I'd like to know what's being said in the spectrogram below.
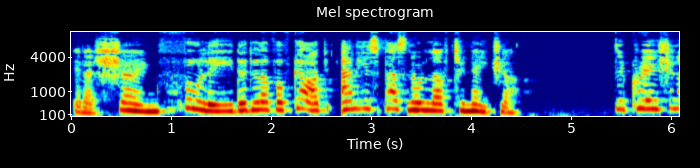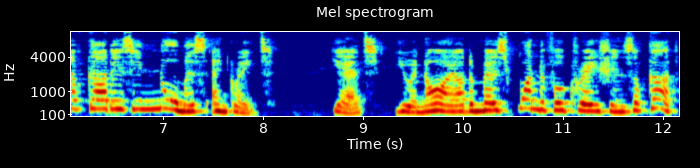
It has shown fully the love of God and his personal love to nature. The creation of God is enormous and great. Yet you and I are the most wonderful creations of God.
